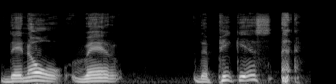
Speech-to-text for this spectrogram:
They know where the peak is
